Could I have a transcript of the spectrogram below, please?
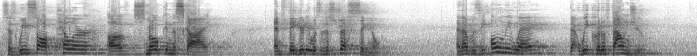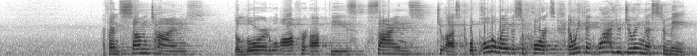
He says, We saw a pillar of smoke in the sky and figured it was a distress signal. And that was the only way that we could have found you. My friends, sometimes the Lord will offer up these signs to us, will pull away the supports, and we think, Why are you doing this to me?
